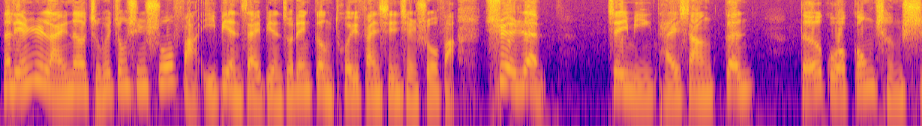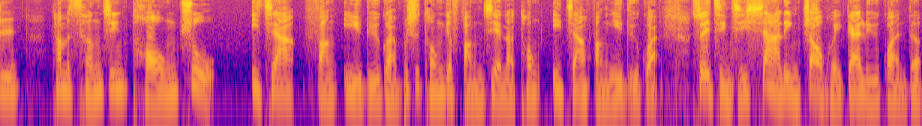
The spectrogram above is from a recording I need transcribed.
那连日来呢，指挥中心说法一变再变，昨天更推翻先前说法，确认这一名台商跟德国工程师他们曾经同住。一家防疫旅馆不是同一个房间呢、啊，同一家防疫旅馆，所以紧急下令召回该旅馆的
